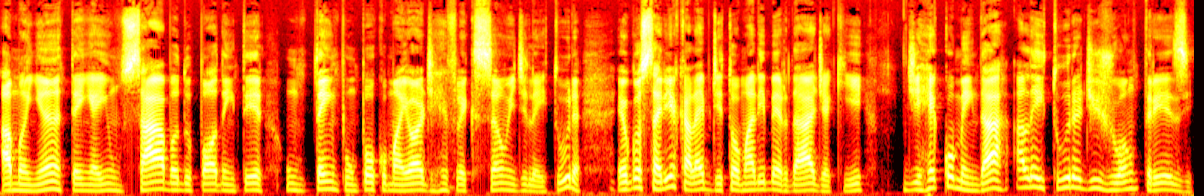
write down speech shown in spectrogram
amanhã tem aí um sábado, podem ter um tempo um pouco maior de reflexão e de leitura, eu gostaria, Caleb, de tomar liberdade aqui de recomendar a leitura de João 13,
